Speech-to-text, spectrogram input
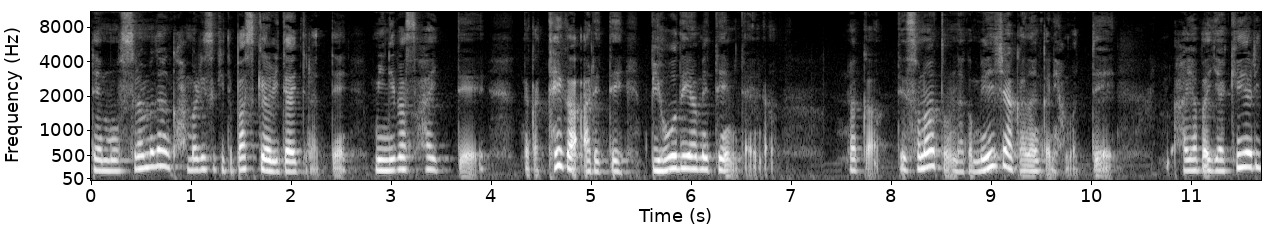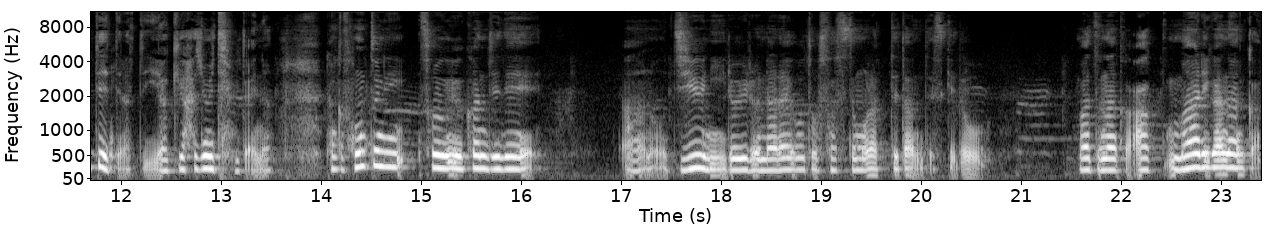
でもう「スラムダンクハマりすぎてバスケやりたいってなってミニバス入ってなんか手が荒れて秒でやめてみたいな。なんかでその後なんかメジャーかなんかにハマってあやばい野球やりてえってなって野球始めてみたいな。なんか本当にそういう感じであの自由にいろいろ習い事をさせてもらってたんですけどまたなんかあ周りがなんか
